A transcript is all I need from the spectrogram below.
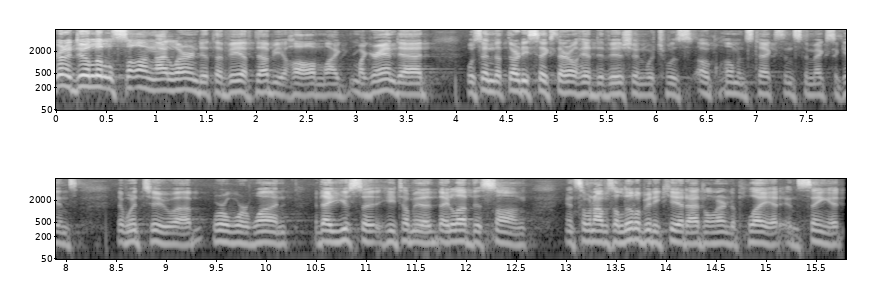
We're going to do a little song I learned at the VFW Hall. My, my granddad was in the 36th Arrowhead Division, which was Oklahomans, Texans, New Mexicans that went to uh, World War I. And they used to, he told me that they loved this song. And so when I was a little bitty kid, I had to learn to play it and sing it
